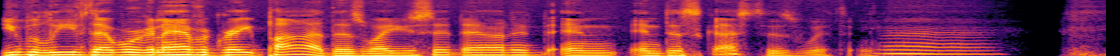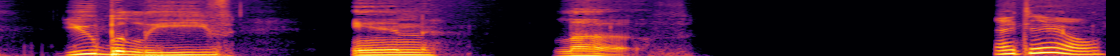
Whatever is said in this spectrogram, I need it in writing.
You believe that we're going to have a great pod. That's why you sit down and, and, and discuss this with me. Uh, You believe in love. I do.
